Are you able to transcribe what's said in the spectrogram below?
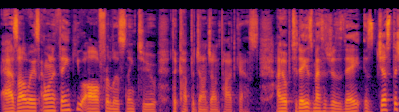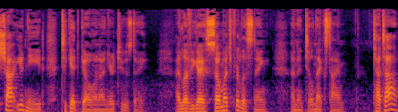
As always, I want to thank you all for listening to the Cup of Jon Jon podcast. I hope today's message of the day is just the shot you need to get going on your Tuesday. I love you guys so much for listening, and until next time, ta ta.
